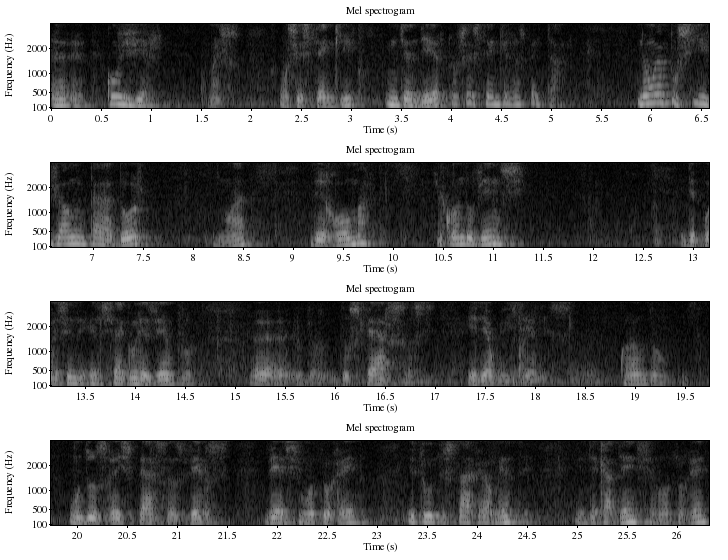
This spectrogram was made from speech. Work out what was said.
é, é, conviver. Mas vocês têm que entender que vocês têm que respeitar. Não é possível um imperador não é, de Roma que quando vence, e depois ele, ele segue um exemplo uh, dos persas e de alguns deles. Quando um dos reis persas vence, vence um outro reino, e tudo está realmente em decadência no outro reino,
